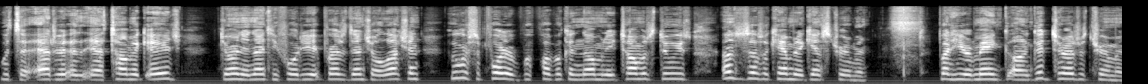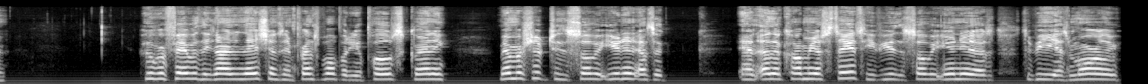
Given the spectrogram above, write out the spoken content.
with the advent of the atomic age. During the 1948 presidential election, Hoover supported Republican nominee Thomas Dewey's unsuccessful campaign against Truman, but he remained on good terms with Truman. Hoover favored the United Nations in principle, but he opposed granting membership to the Soviet Union as a, and other communist states. He viewed the Soviet Union as to be as morally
